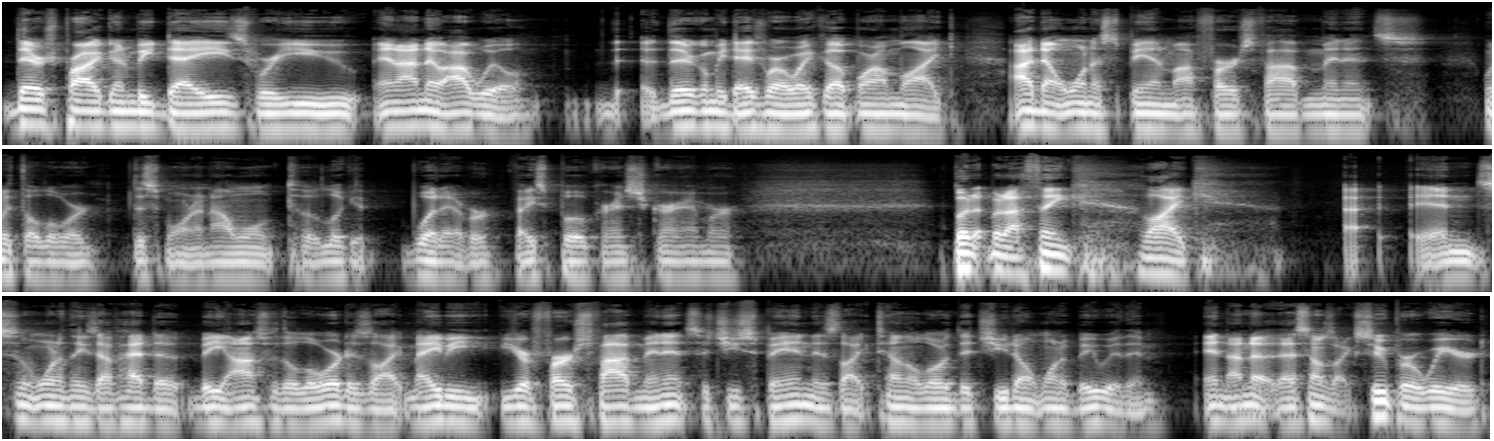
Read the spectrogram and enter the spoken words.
there's probably going to be days where you and I know I will. There are going to be days where I wake up where I'm like, I don't want to spend my first five minutes with the Lord this morning. I want to look at whatever Facebook or Instagram or. But but I think like, and so one of the things I've had to be honest with the Lord is like maybe your first five minutes that you spend is like telling the Lord that you don't want to be with Him. And I know that sounds like super weird,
